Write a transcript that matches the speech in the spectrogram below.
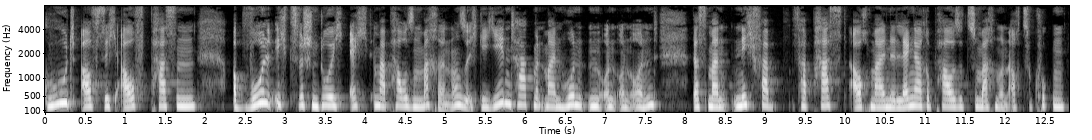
gut auf sich aufpassen, obwohl ich zwischendurch echt immer Pausen mache. Also ich gehe jeden Tag mit meinen Hunden und, und, und, dass man nicht ver verpasst, auch mal eine längere Pause zu machen und auch zu gucken,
